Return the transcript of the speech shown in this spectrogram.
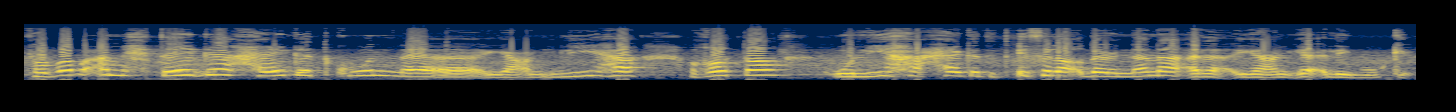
فببقى محتاجة حاجة تكون آه، يعني ليها غطا وليها حاجة تتقفل أقدر إن أنا يعني أقلبه كده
